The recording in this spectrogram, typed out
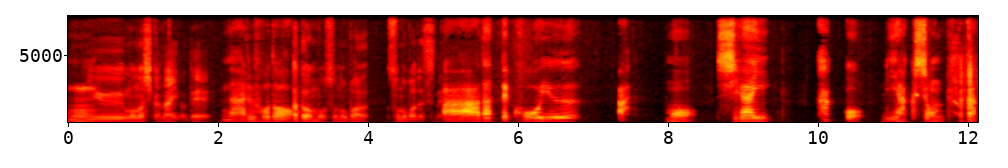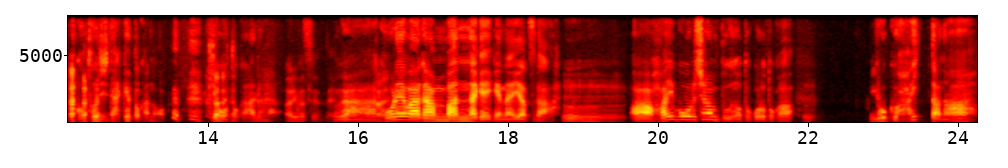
うん。いうものしかないのでなるほど。あとはもうその場その場ですね。あーだってこういうあもう白井リアクションかっこ閉じだけとかの 行とかあるもん。ありますよね。うわー、はい。これは頑張んなきゃいけないやつだ。うんうんうん。あーハイボールシャンプーのところとか、うん。よく入ったな。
